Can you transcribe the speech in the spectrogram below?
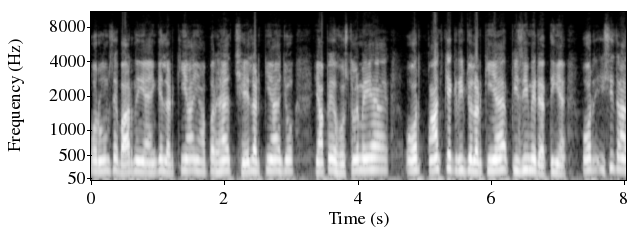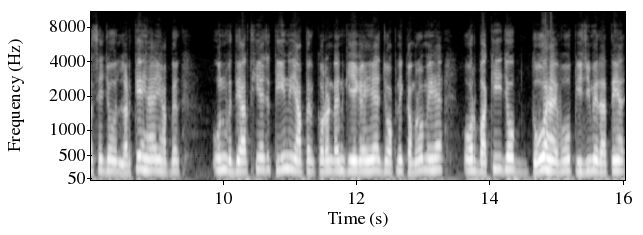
और रूम से बाहर नहीं आएँगे। लड़कियाँ यहाँ पर हैं, छः लड़कियाँ हैं जो यहाँ पे हॉस्टल में हैं और पाँच के करीब जो लड़कियाँ हैं, पीजी में रहती हैं। और इसी तरह से जो लड़के हैं यहाँ पर उन विद्यार्थी हैं जो तीन यहाँ पर क्वारंटाइन किए गए हैं, जो अपने कमरों में है और बाकी जो दो हैं, वो पीजी में रहते हैं।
